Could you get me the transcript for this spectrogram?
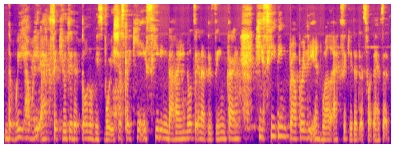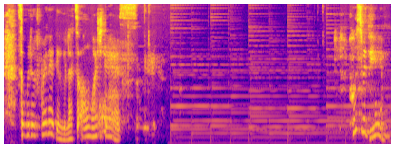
the way how he executed the tone of his voice, just like he is hitting the high notes and at the same time he's hitting properly and well executed as what I have said. So without further ado, let's all watch this. Who's with him?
